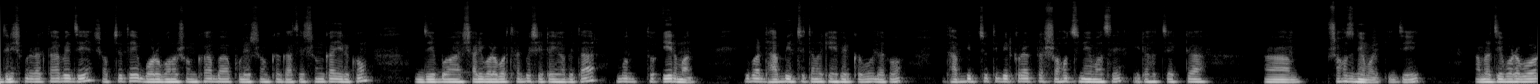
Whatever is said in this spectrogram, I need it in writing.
জিনিস মনে রাখতে হবে যে সবচেয়ে বড় গণসংখ্যা বা ফুলের সংখ্যা, গাছের সংখ্যা এরকম যে সারি বরাবর থাকবে, সেটাই হবে তার মধ্য এর মান। এবার ধাপ বিচ্যুতি আমরা কীভাবে বের করব? দেখো ধাপ বিচ্যুতি বের করার একটা সহজ নিয়ম আছে। এটা হচ্ছে একটা সহজ নিয়ম আর কি যে আমরা যে বরাবর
